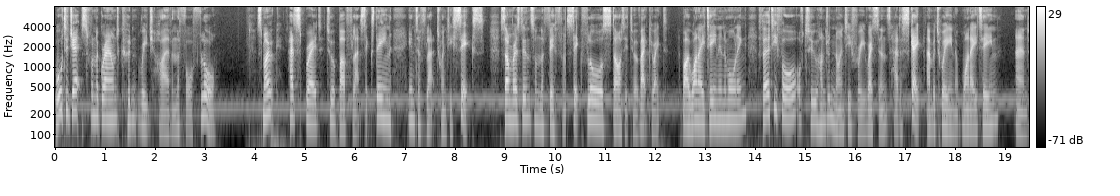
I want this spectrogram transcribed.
Water jets from the ground couldn't reach higher than the fourth floor. Smoke had spread to above flat 16 into flat 26. Some residents on the 5th and 6th floors started to evacuate. By 1.18 in the morning, 34 of 293 residents had escaped, and between 1.18 and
